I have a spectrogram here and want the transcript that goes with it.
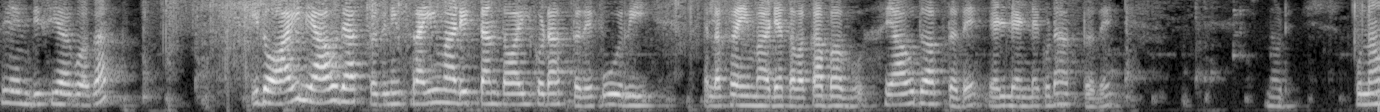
ಸೇಮ್ ಬಿಸಿ ಆಗುವಾಗ ಇದು ಆಯಿಲ್ ಯಾವುದೇ ಆಗ್ತದೆ? ನೀವು ಫ್ರೈ ಮಾಡಿಟ್ಟಂತ ಆಯಿಲ್ ಕೂಡ ಆಗ್ತದೆ. ಪೂರಿ ಎಲ್ಲ ಫ್ರೈ ಮಾಡಿ ಅಥವಾ ಕಬಾಬು ಯಾವುದು ಆಗ್ತದೆ? ಎಳ್ಳೆಣ್ಣೆ ಕೂಡ ಆಗ್ತದೆ. ನೋಡಿ. ಪುನಃ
